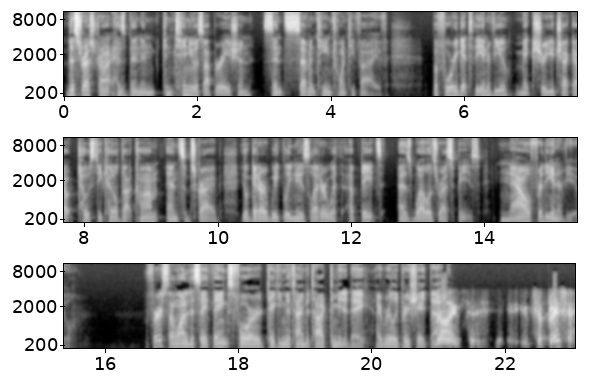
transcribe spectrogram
This restaurant has been in continuous operation since 1725. Before we get to the interview, make sure you check out toastykettle.com and subscribe. You'll get our weekly newsletter with updates as well as recipes. Now for the interview. First, I wanted to say thanks for taking the time to talk to me today. I really appreciate that. No, it's, it's a pleasure.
